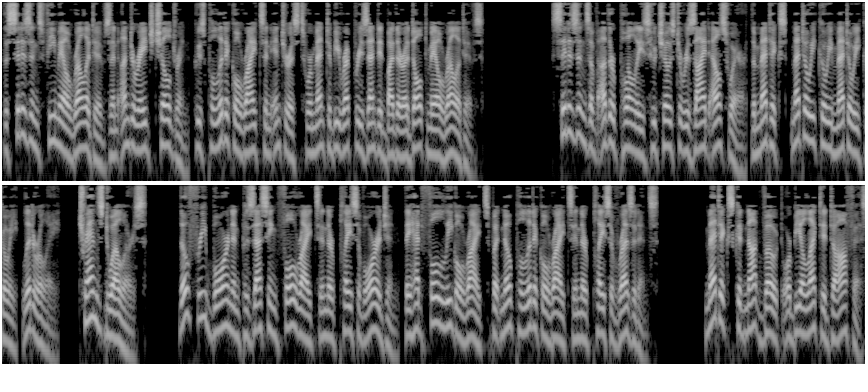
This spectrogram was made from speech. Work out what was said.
the citizens' female relatives and underage children, whose political rights and interests were meant to be represented by their adult male relatives. Citizens of other polis who chose to reside elsewhere the metics, metoikoi metoikoi, literally, transdwellers. Though free-born and possessing full rights in their place of origin, they had full legal rights but no political rights in their place of residence. Metics could not vote or be elected to office.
